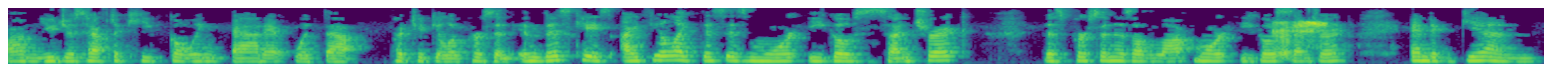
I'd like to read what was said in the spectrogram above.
um, you just have to keep going at it with that particular person. In this case, I feel like this is more egocentric. This person is a lot more egocentric. And again,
